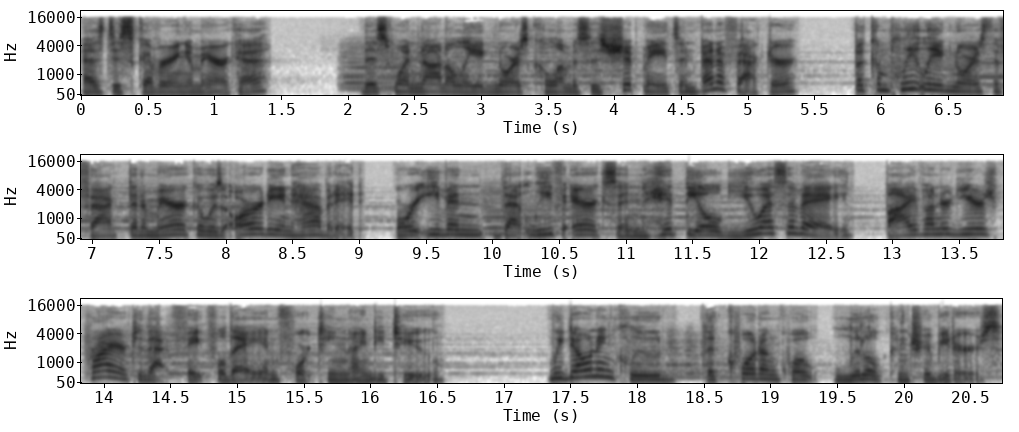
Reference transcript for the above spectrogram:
as discovering America. This one not only ignores Columbus's shipmates and benefactor, but completely ignores the fact that America was already inhabited, or even that Leif Erikson hit the old US of A 500 years prior to that fateful day in 1492. We don't include the quote unquote little contributors,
